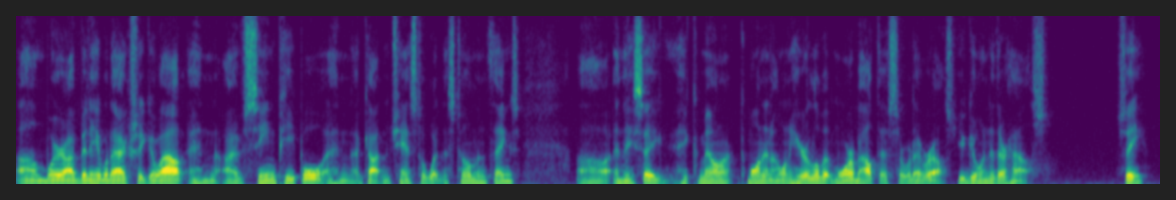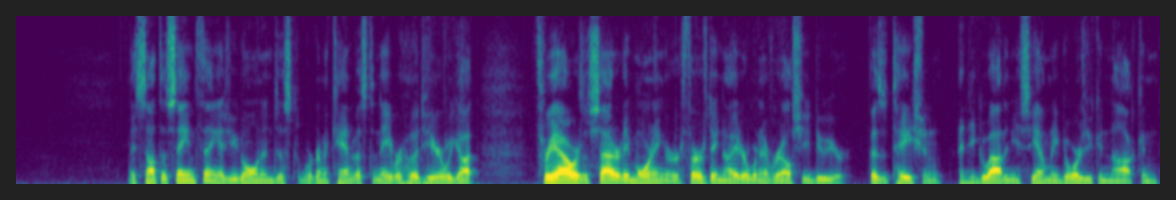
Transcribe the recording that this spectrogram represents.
um, where I've been able to actually go out and I've seen people and gotten a chance to witness to them and things uh, and they say, hey, come on, come on in, I want to hear a little bit more about this or whatever else. You go into their house. See? It's not the same thing as you going and just, we're going to canvass the neighborhood here. We got three hours of Saturday morning or Thursday night or whenever else you do your visitation and you go out and you see how many doors you can knock and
